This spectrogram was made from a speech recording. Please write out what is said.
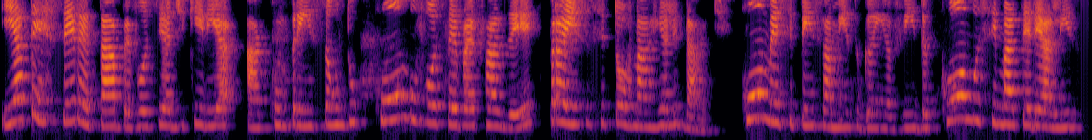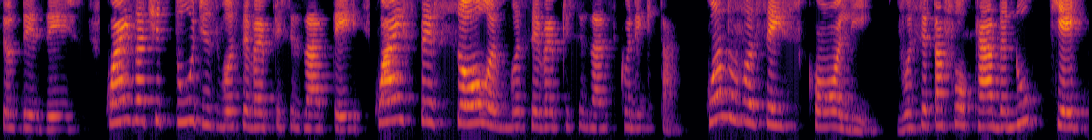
E a terceira etapa é você adquirir a, a compreensão do como você vai fazer para isso se tornar realidade. Como esse pensamento ganha vida, como se materializa os seus desejos, quais atitudes você vai precisar ter, quais pessoas você vai precisar se conectar. Quando você escolhe, você está focada no que.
